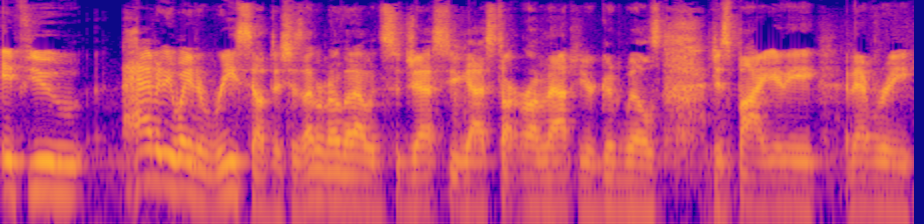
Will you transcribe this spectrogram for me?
if you have any way to resell dishes, I don't know that I would suggest you guys start running out to your Goodwills, just buying any and every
